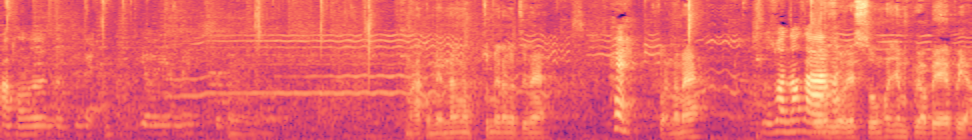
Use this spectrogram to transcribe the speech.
啊，后头就觉得嗯，有点没意思。嗯。那后面啷个准备啷个整呢？嘿，算了吗？是算到我噻说，的十万块钱不要白不要。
